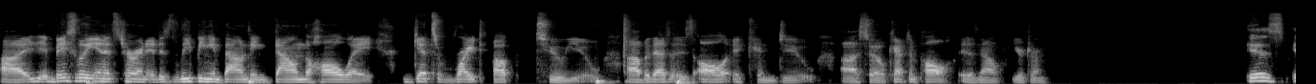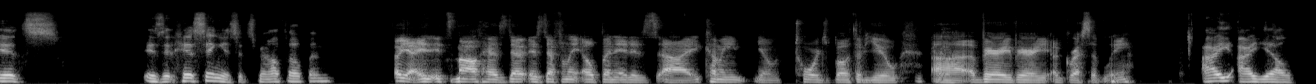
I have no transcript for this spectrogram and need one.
Uh, it- basically, in its turn, it is leaping and bounding down the hallway, gets right up to you, uh, but that is all it can do. Uh, so, Captain Paul, it is now your turn. Is it's is it hissing? Is its mouth open? Oh yeah, it, its mouth has de- is definitely open. It is uh, coming, you know, towards both of you, uh, very very aggressively. I I yell,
